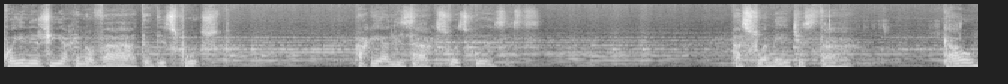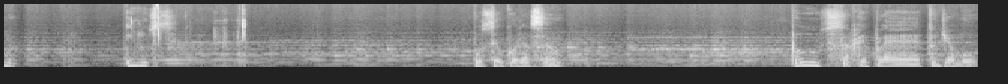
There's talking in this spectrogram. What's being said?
com a energia renovada, disposto a realizar suas coisas. A sua mente está calma e lúcida. o seu coração pulsa repleto de amor,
